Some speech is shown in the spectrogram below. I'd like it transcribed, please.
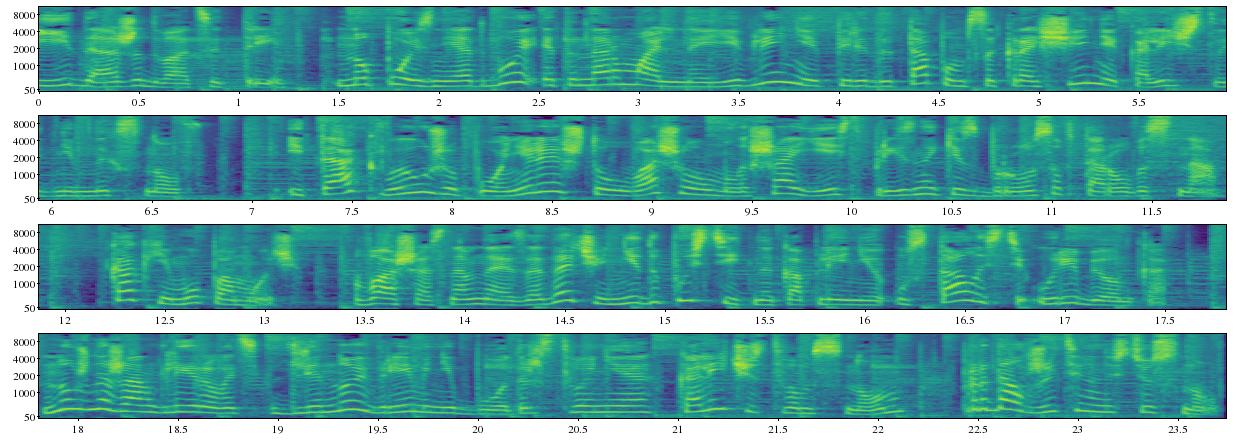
и даже 23. Но поздний отбой – это нормальное явление перед этапом сокращения количества дневных снов. Итак, вы уже поняли, что у вашего малыша есть признаки сброса второго сна. Как ему помочь? Ваша основная задача – не допустить накопления усталости у ребенка – Нужно жонглировать длиной времени бодрствования, количеством сном, продолжительностью снов.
